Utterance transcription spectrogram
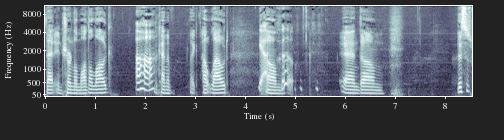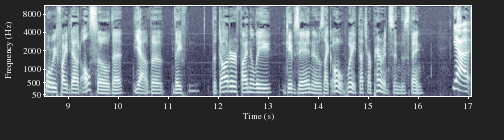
that internal monologue, Uh huh. the kind of like out loud. Yeah. Um, and um, this is where we find out also that yeah the they the daughter finally gives in and it was like oh wait that's our parents in this thing Yeah.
